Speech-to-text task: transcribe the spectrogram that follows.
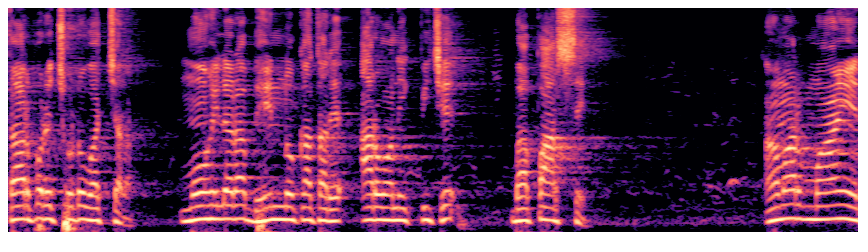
তারপরে ছোট বাচ্চারা, মহিলারা ভিন্ন কাতারে আরও অনেক পিছে বা পার্শ্বে। আমার মায়ের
